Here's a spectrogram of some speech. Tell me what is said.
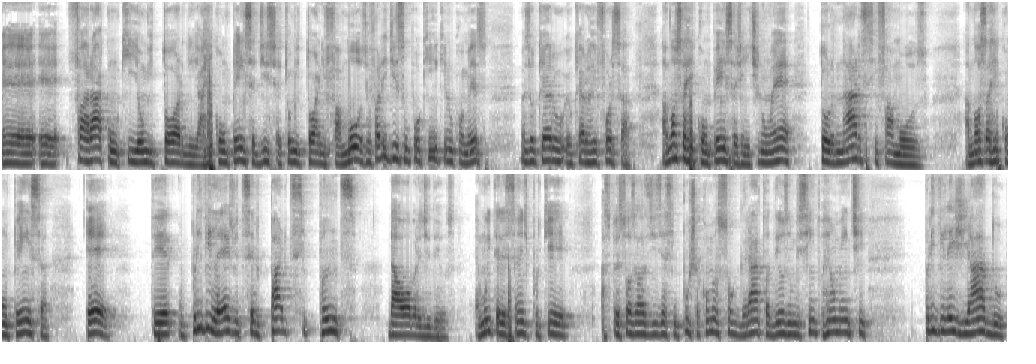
é, é, fará com que eu me torne, a recompensa disso é que eu me torne famoso. Eu falei disso um pouquinho aqui no começo, mas eu quero, eu quero reforçar. A nossa recompensa, gente, não é tornar-se famoso. A nossa recompensa é ter o privilégio de ser participantes da obra de Deus. É muito interessante porque as pessoas elas dizem assim: puxa, como eu sou grato a Deus, eu me sinto realmente privilegiado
